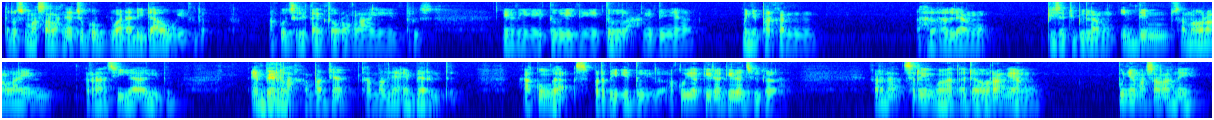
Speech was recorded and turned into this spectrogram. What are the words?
terus masalahnya cukup wadadidau gitu loh. Aku ceritain ke orang lain terus ini itu ini itulah intinya menyebarkan hal-hal yang bisa dibilang intim sama orang lain rahasia gitu. Ember lah gampangnya gampangnya ember gitu. Aku nggak seperti itu gitu. Aku ya kira-kira juga lah. Karena sering banget ada orang yang punya masalah nih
